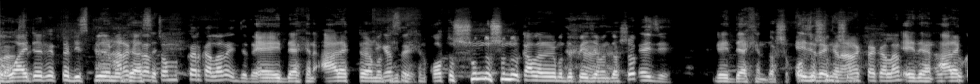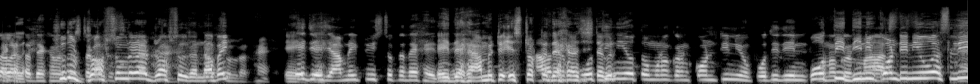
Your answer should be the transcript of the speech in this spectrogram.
হোয়াইটের একটা ডিসপ্লের মধ্যে আছে। চমৎকার কালার এই যে দেখেন। এই দেখেন আর একটার মধ্যে দেখেন কত সুন্দর সুন্দর কালারের মধ্যে পেয়ে যাবেন হ্যাঁ, দর্শক। এই যে। এই দেখেন দর্শক এই যে দেখেন আরেকটা কালার এই দেখেন আরেকটা কালারটা দেখেন শুধু ড্রপ। শোল্ডার আর ড্রপ শোল্ডার না ভাই। হ্যাঁ। এই যে এই যে আমি একটু স্টকটা দেখাই এই দেখেন আমি একটু স্টকটা দেখার চেষ্টা করি। প্রতিনিয়ত মনে করেন কন্টিনিউ প্রতিদিন প্রতিদিনই কন্টিনিউয়াসলি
